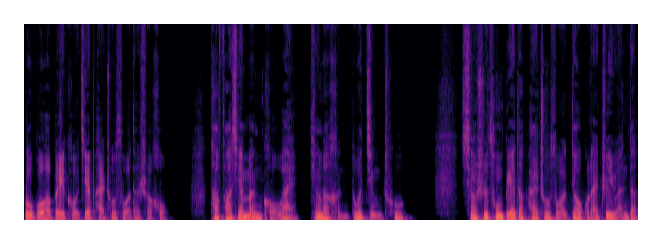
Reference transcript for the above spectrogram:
路过北口街派出所的时候，他发现门口外停了很多警车，像是从别的派出所调过来支援的。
